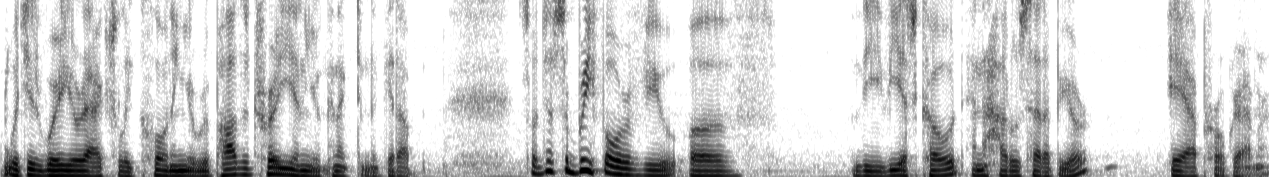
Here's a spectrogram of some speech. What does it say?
which is where you're actually cloning your repository and you're connecting to GitHub. So just a brief overview of the VS Code and how to set up your AI programmer.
